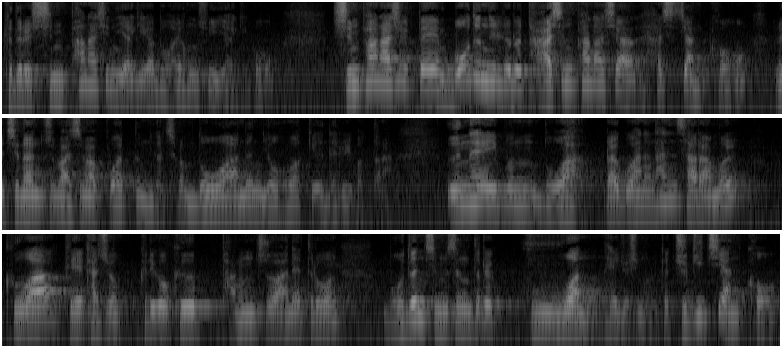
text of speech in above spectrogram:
그들을 심판하신 이야기가 노아의 홍수 이야기고 심판하실 때 모든 인류를 다 심판하시지 않고 지난주 마지막 보았던 것처럼 노아는 여호와께 은혜를 입었다. 은혜 입은 노아라고 하는 한 사람을 그와 그의 가족 그리고 그 방주 안에 들어온 모든 짐승들을 구원해 주심으로 그러니까 죽이지 않고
